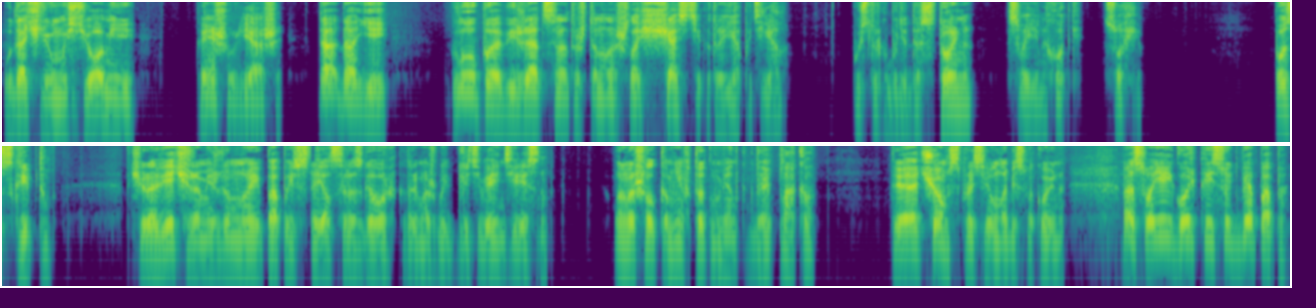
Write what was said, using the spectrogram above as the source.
удачливому Семе и, конечно, Ульяше. Да-да, ей, Глупо обижаться на то, что она нашла счастье, которое я потеряла. Пусть только будет достойно своей находки. Софья. Постскриптум. Вчера вечером между мной и папой состоялся разговор, который может быть для тебя интересным. Он вошел ко мне в тот момент, когда я плакала. — Ты о чем? — спросил он обеспокоенно. — О своей горькой судьбе, папа.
